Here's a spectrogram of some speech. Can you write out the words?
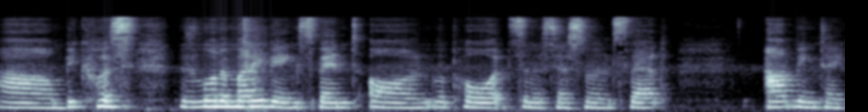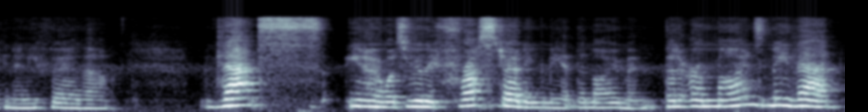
um, because there's a lot of money being spent on reports and assessments that aren't being taken any further. That's, you know, what's really frustrating me at the moment. But it reminds me that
